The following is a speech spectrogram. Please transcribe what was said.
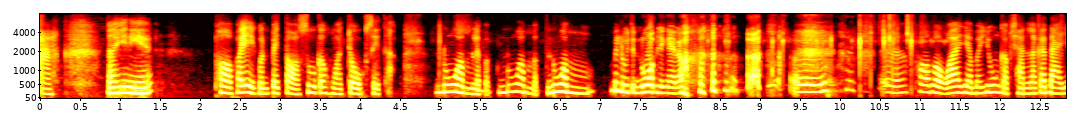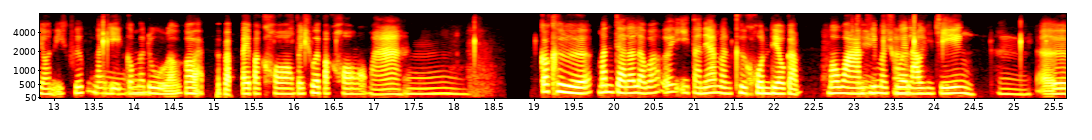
อะ แล้วทีนี้ พอพระเอกมันไปต่อสู้กับหัวโจกเสร็จอะน่วมเลยแบบน่วมแบบน่วม ไม่รู้จะน่วมยังไงแล้วเออ เออ พอบอกว่าอย่ามายุ่งกับฉันแล้วก็ไดยอนอีกฟึบนางเอกก็มาดูแล้วก็แบบแบบไปประคองไปช่วยประคองออกมาอืมก็คือมั่นใจแล้วแหละว่าเอ้ยอีตาเนี้ยมันคือคนเดียวกับเมื่อวานที่ที่มาช่วยอะเราจริงอืมๆเออ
